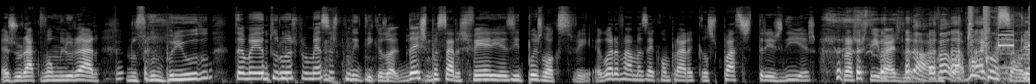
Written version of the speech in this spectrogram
a jurar que vão melhorar no segundo período, também aturam as promessas políticas. Olha, deixe passar as férias e depois logo se vê. Agora vá, mas é comprar aqueles passos de 3 dias para os festivais de Ah, vai lá, bom conselho.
